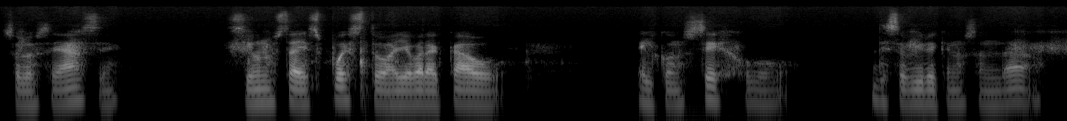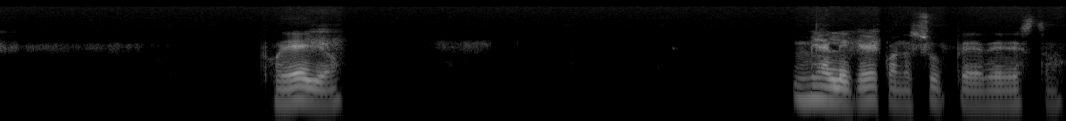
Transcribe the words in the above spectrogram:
solo se hace si uno está dispuesto a llevar a cabo el consejo de sabiduría que nos han dado. Por ello, me alegré cuando supe de esto,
